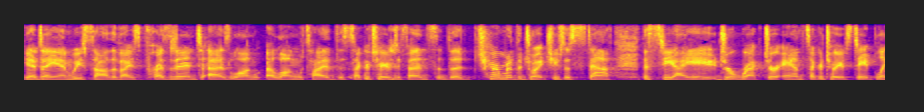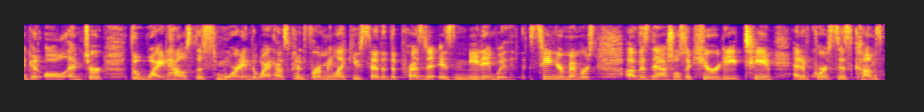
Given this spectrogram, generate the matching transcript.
Yeah, Diane, we saw the vice president as long, alongside the secretary of defense, the chairman of the Joint Chiefs of Staff, the CIA director, and Secretary of State Blinken all enter the White House this morning. The White House confirming, like you said, that the president is meeting with senior members of his national security team. And of course, this comes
